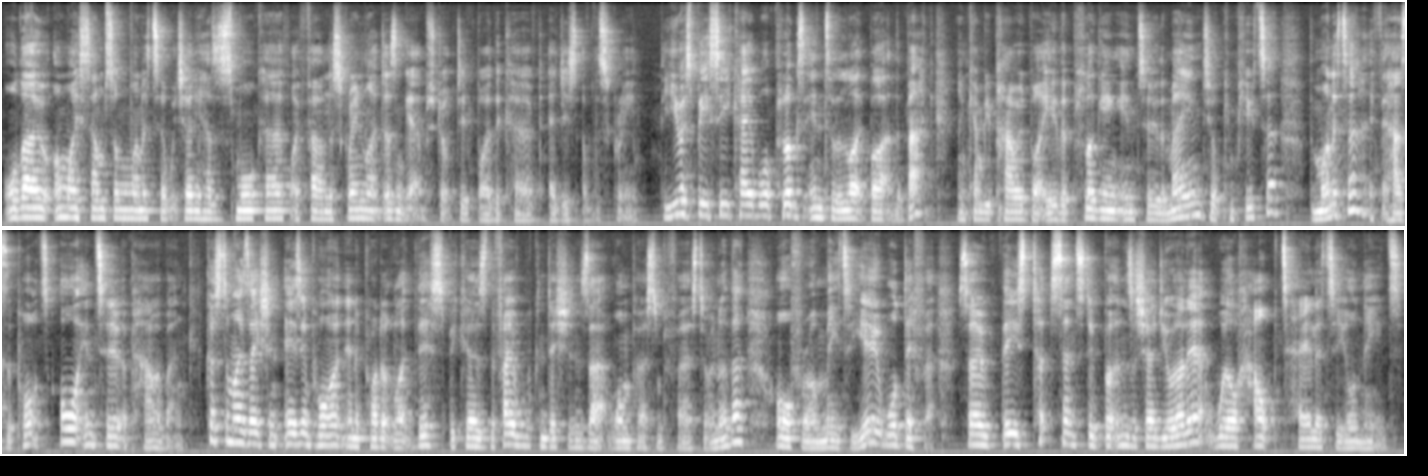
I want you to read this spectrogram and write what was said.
Although on my Samsung monitor, which only has a small curve, I found the screen light doesn't get obstructed by the curved edges of the screen. The USB-C cable plugs into the light bar at the back and can be powered by either plugging into the mains, your computer, the monitor if it has the ports, or into a power bank. Customization is important in a product like this because the favourable conditions that one person prefers to another, or from me to you, will differ. So these touch sensitive buttons I showed you earlier will help tailor to your needs.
